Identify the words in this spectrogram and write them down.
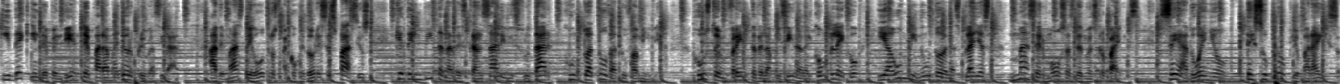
y deck independiente para mayor privacidad, además de otros acogedores espacios que te invitan a descansar y disfrutar junto a toda tu familia justo enfrente de la piscina del complejo y a un minuto de las playas más hermosas de nuestro país. Sea dueño de su propio paraíso.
